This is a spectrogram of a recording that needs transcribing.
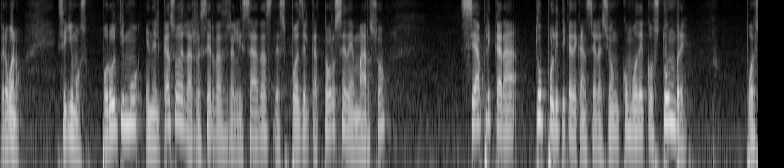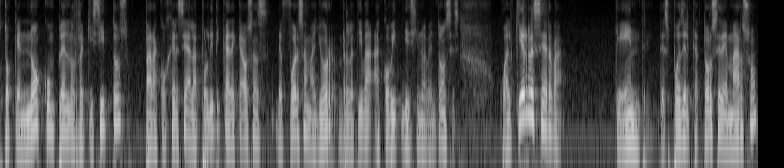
Pero bueno, seguimos. Por último, en el caso de las reservas realizadas después del 14 de marzo, se aplicará tu política de cancelación como de costumbre, puesto que no cumplen los requisitos para acogerse a la política de causas de fuerza mayor relativa a COVID-19. Entonces, cualquier reserva que entre después del 14 de marzo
